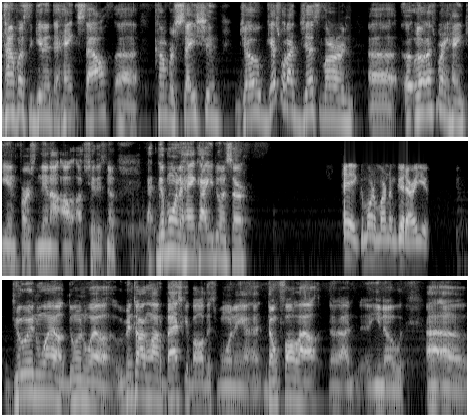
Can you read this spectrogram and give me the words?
time for us to get into Hank South uh, conversation. Joe, guess what I just learned? Uh, uh, let's bring Hank in first, and then I'll, I'll, I'll share this note. Uh, Good morning, Hank. How you doing, sir? Hey, good morning, Martin. I'm good. How are you? Doing well, doing well. We've been talking a lot of basketball this morning. Uh, don't fall out, uh, you know, uh,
